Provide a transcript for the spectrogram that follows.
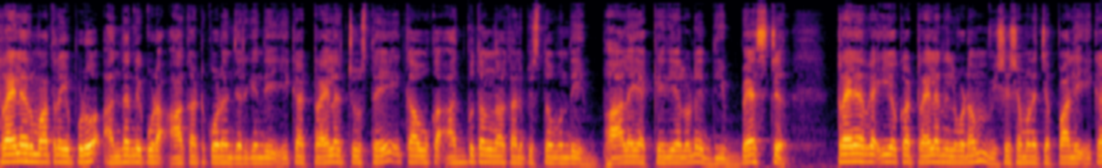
ట్రైలర్ మాత్రం ఇప్పుడు అందరినీ కూడా ఆకట్టుకోవడం జరిగింది. ఇక ట్రైలర్ చూస్తే ఇక ఒక అద్భుతంగా కనిపిస్తూ ఉంది. బాలయ్య కెరియర్లోనే ది బెస్ట్ ట్రైలర్గా ఈ యొక్క ట్రైలర్ నిలవడం విశేషమని చెప్పాలి. ఇక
